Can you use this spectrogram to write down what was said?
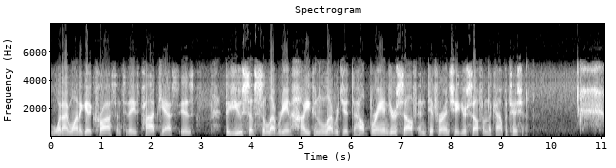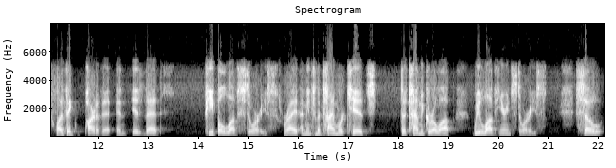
what I want to get across in today's podcast is the use of celebrity and how you can leverage it to help brand yourself and differentiate yourself from the competition. Well, I think part of it is that people love stories, right? I mean, from the time we're kids to the time we grow up, we love hearing stories. So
